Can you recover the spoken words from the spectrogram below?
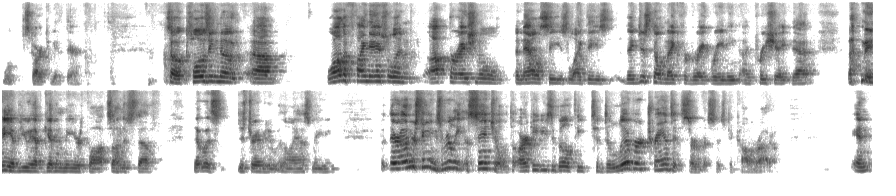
We'll start to get there. So closing note, um, while the financial and operational analyses like these, they just don't make for great reading. I appreciate that. Many of you have given me your thoughts on the stuff that was distributed with the last meeting. But their understanding is really essential to RTD's ability to deliver transit services to Colorado. And,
